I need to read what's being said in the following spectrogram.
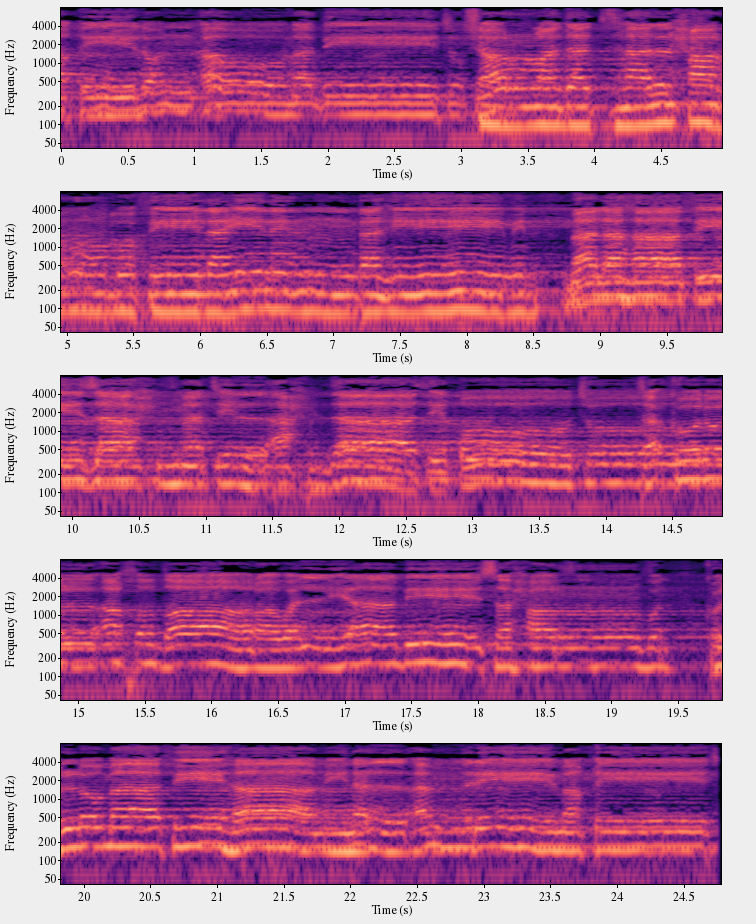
مقيل أو مبيت؟ شردتها الحرب في ليل بهيم. ما لها في زحمة الأحداث قوت؟ تأكل الأخضار واليابيس حرب. كل ما فيها من الأمر مقيت.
